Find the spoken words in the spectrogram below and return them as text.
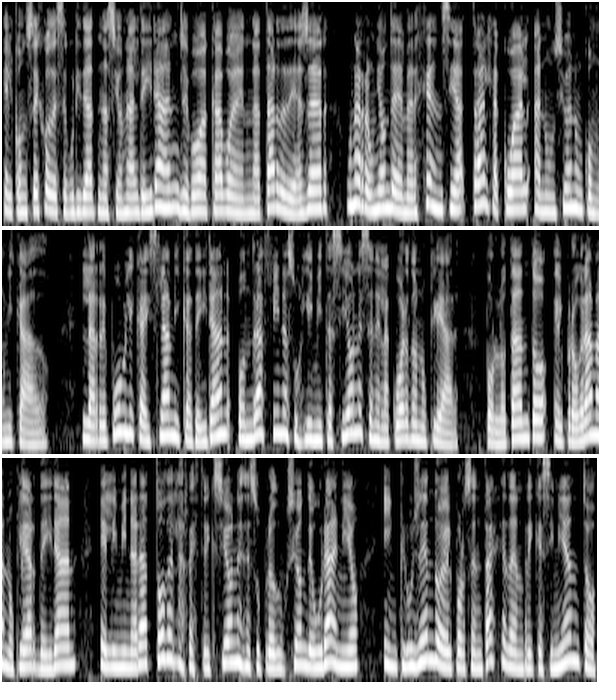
El Consejo de Seguridad Nacional de Irán llevó a cabo en la tarde de ayer una reunión de emergencia tras la cual anunció en un comunicado la República Islámica de Irán pondrá fin a sus limitaciones en el acuerdo nuclear. Por lo tanto, el programa nuclear de Irán eliminará todas las restricciones de su producción de uranio, incluyendo el porcentaje de enriquecimiento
